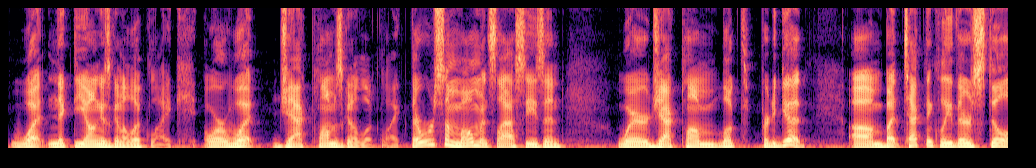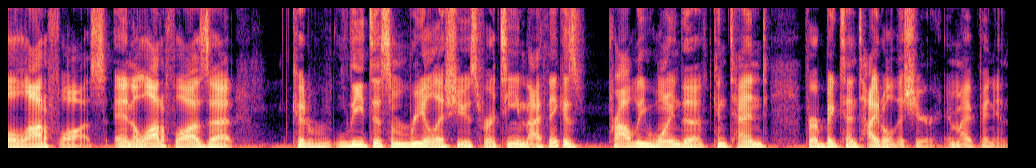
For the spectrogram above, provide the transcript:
what Nick DeYoung is going to look like or what Jack Plumb is going to look like. There were some moments last season where Jack Plumb looked pretty good, um, but technically there's still a lot of flaws and a lot of flaws that could lead to some real issues for a team that I think is probably wanting to contend for a Big Ten title this year, in my opinion.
